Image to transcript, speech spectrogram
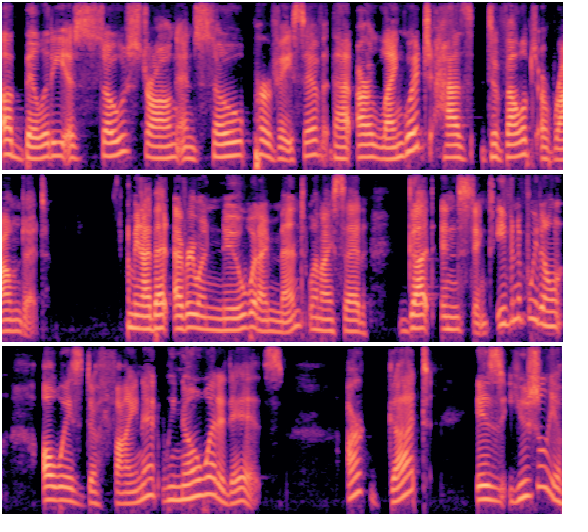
ability is so strong and so pervasive that our language has developed around it. I mean, I bet everyone knew what I meant when I said gut instinct. Even if we don't always define it, we know what it is. Our gut is usually a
